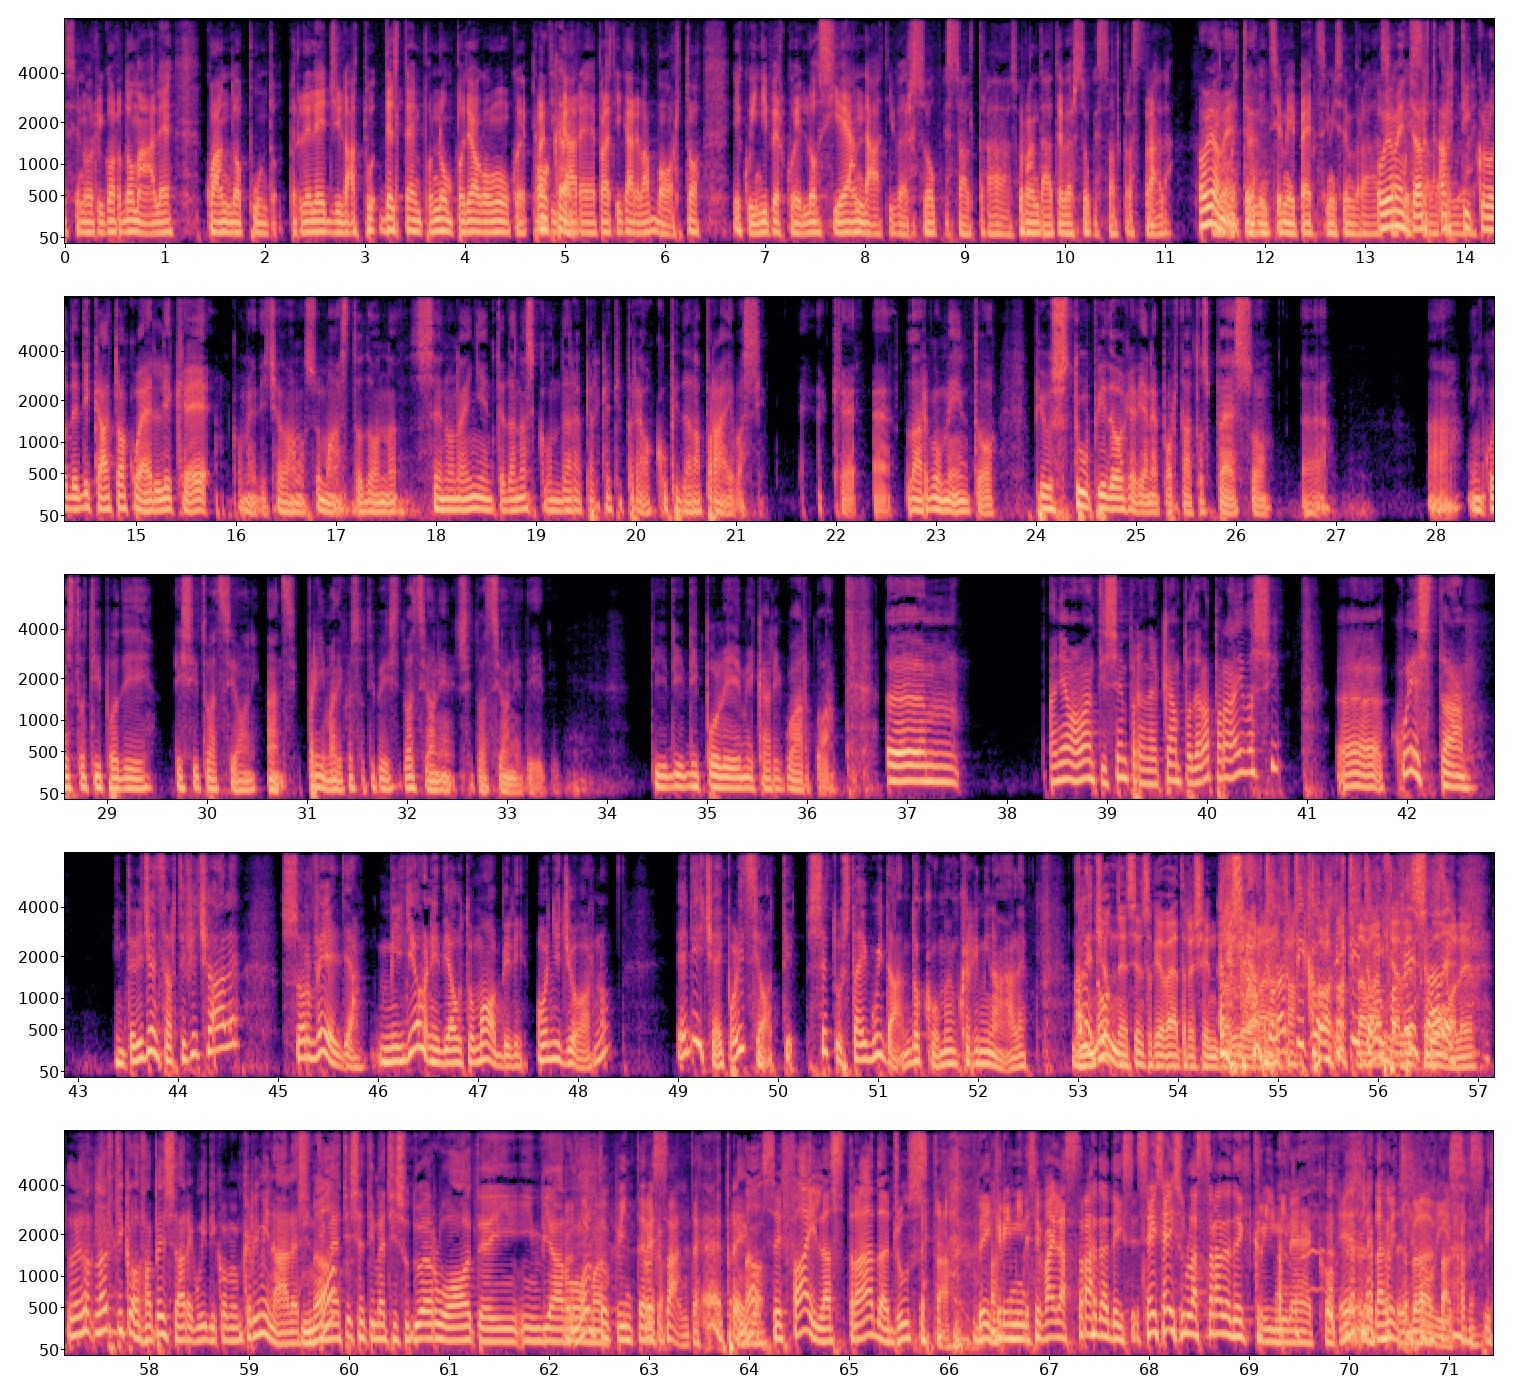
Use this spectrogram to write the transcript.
se non ricordo male quando appunto per le leggi del tempo non poteva comunque praticare, praticare l'aborto e quindi per quello si è andati verso quest'altra sono andate verso quest'altra strada. Ovviamente. insieme i pezzi mi sembra Ovviamente art- articolo dedicato a quelli che, come dicevamo su Mastodon, se non hai niente da nascondere perché ti preoccupi della privacy, che è l'argomento più stupido che viene portato spesso eh, a- in questo tipo di, di situazioni, anzi prima di questo tipo di situazioni, situazioni di, di- di- polemica riguardo a. Ehm, andiamo avanti sempre nel campo della privacy. Eh, questa intelligenza artificiale sorveglia milioni di automobili ogni giorno e dice ai poliziotti se tu stai guidando come un criminale. Ma legge- non nel senso che vai a 300 Esatto, all'ora. l'articolo, il titolo fa pensare, l'articolo fa pensare guidi come un criminale se, No. ti, metti, se ti metti su due ruote in, in via Roma. molto più interessante. Eh, prego. No, se fai la strada giusta. dei crimini, se fai la strada dei se sei sulla strada del crimine, ecco. Eh, la mettiamola bravissimo. così.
